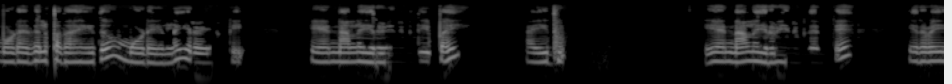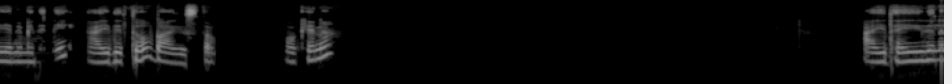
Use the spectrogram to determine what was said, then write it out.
మూడు ఐదుల పదహైదు మూడు ఐదుల ఇరవై ఒకటి. ఏడు నాలుగు ఇరవై ఎనిమిది బై ఐదు. ఏడు నాలుగు ఇరవై ఎనిమిది అంటే ఇరవై ఎనిమిదిని ఐదుతో భాగిస్తాం. ఓకేనా? ఐదు ఐదుల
